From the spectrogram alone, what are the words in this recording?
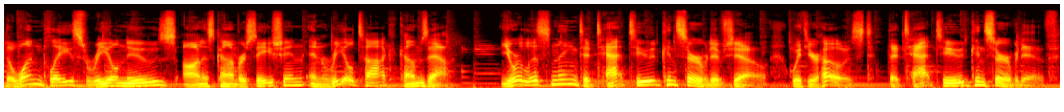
The one place real news, honest conversation, and real talk comes out. You're listening to Tattooed Conservative Show with your host, the Tattooed Conservative.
